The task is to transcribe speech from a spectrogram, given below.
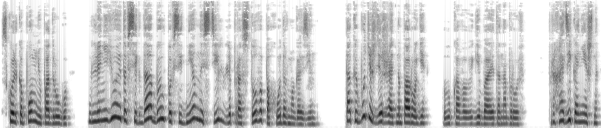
Сколько помню подругу, для нее это всегда был повседневный стиль для простого похода в магазин. «Так и будешь держать на пороге?» — лукаво выгибает она бровь. «Проходи, конечно.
